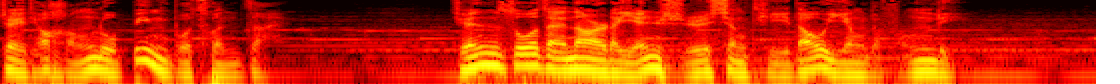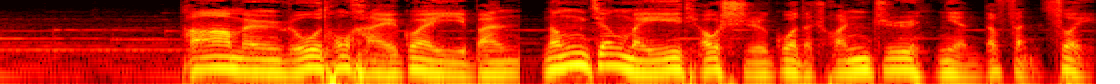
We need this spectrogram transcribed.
这条航路并不存在。蜷缩在那儿的岩石像剃刀一样的锋利，它们如同海怪一般，能将每一条驶过的船只碾得粉碎。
